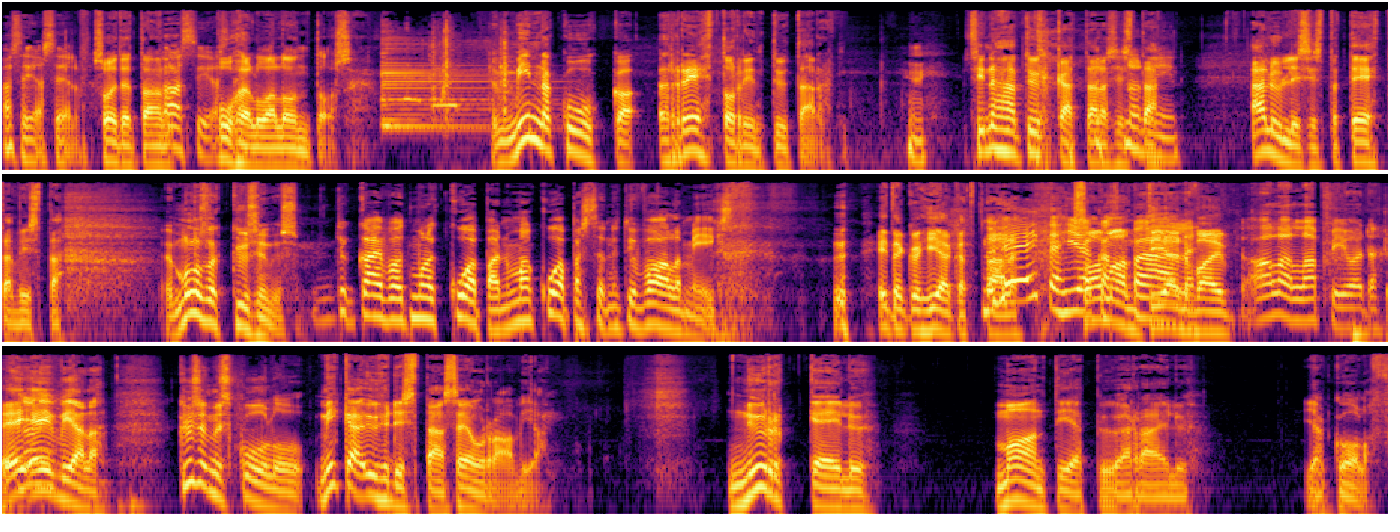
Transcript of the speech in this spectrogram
asia selvä. soitetaan Asia puhelua Lontooseen. Minna Kuukka, rehtorin tytär. Sinähän tykkäät tällaisista No niin. älyllisistä tehtävistä. Mulla on sulle kysymys. Nyt Kaivoit mulle kuopan, mä oon kuopassa nyt jo valmiiksi. Heitäkö hiekat No päälle? heitä hiekat Saman päälle. tien vai? Ala lapioida. Ei, No ei niin. vielä. Kysymys kuuluu, mikä yhdistää seuraavia? Nyrkkeily, maantiepyöräily ja golf.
